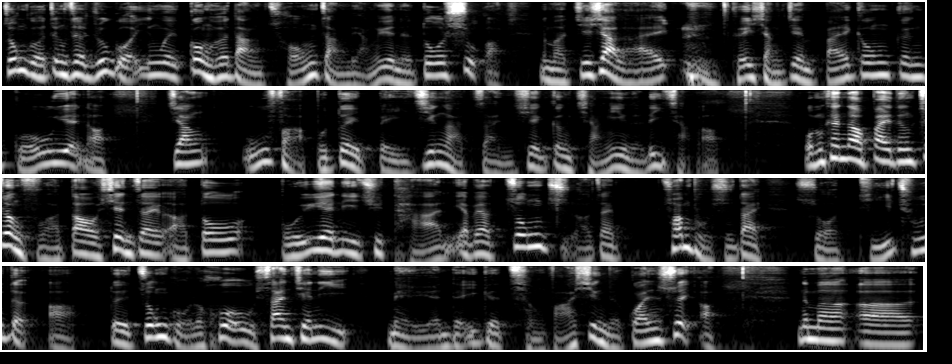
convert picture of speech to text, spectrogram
中国政策如果因为共和党重掌两院的多数啊，那么接下来 可以想见，白宫跟国务院啊将无法不对北京啊展现更强硬的立场啊。我们看到拜登政府啊到现在啊都不愿意去谈要不要终止啊在。川普时代所提出的啊，对中国的货物三千亿美元的一个惩罚性的关税啊，那么呃，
